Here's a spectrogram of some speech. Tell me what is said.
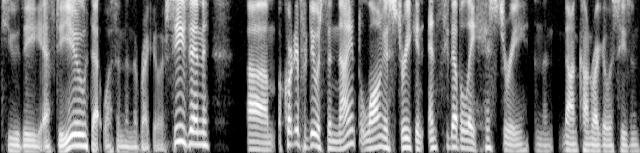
Cue the FDU. That wasn't in the regular season. Um, according to Purdue, it's the ninth longest streak in NCAA history in the non con regular season,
